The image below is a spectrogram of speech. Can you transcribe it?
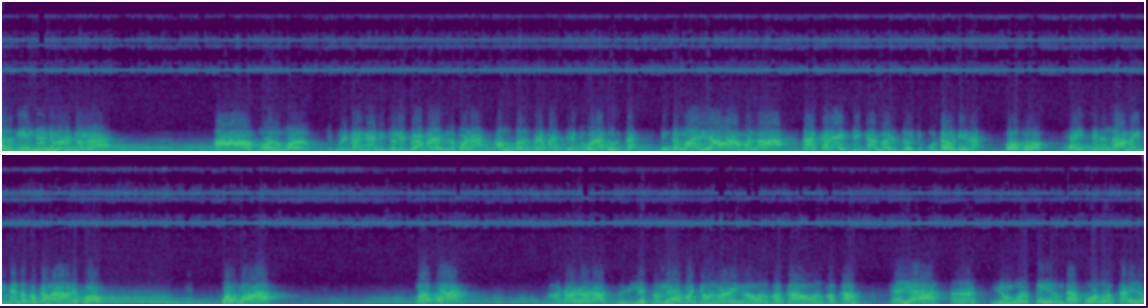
அதுக்கு என்ன என்ன பண்ண சொல்ற? போதும் போதும். இப்படிதான் நேற்று சொல்லி பேப்பர் எடுத்துட்டு போனேன். ஐம்பது பேப்பர் திருப்பி கொண்டாந்து கொடுத்தேன். இந்த மாதிரி வியாபாரம் பண்ணா நான் கடையை சீக்கிரமா எடுத்து வச்சு பூட்ட வேண்டியதான் போ போ. சைக்கிள் இல்லாம இனிமே இந்த பக்கம் வராத போ. போப்பா. போப்பா. அடாடா பெரிய தொல்லையா போச்சு உங்களோட இவன் ஒரு பக்கம் ஒரு பக்கம். ஏயா? இவன் ஒருத்தன் இருந்தா போதும் கடையில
